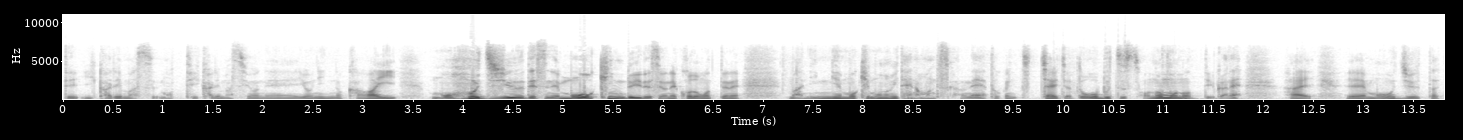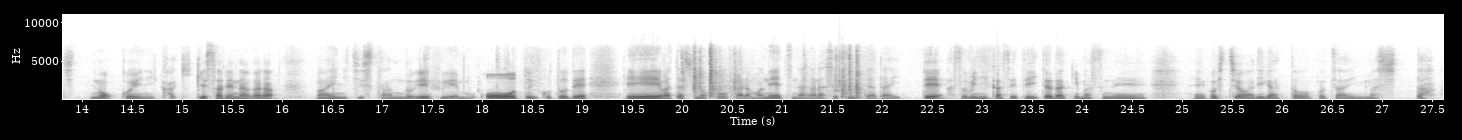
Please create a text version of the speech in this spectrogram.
っていかれます。持っていかれますよね。4人の可愛い猛獣ですね。猛禽類ですよね、子供ってね。まあ人間も獣みたいなもんですからね。特にちっちゃいうちは動物そのものっていうかね。はい。えー、猛獣たちの声にかき消されながら、毎日スタンド FM をということで、えー、私の方からもね、つながらせていただいて、遊びに行かせていただきますね。えー、ご視聴ありがとうございました。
